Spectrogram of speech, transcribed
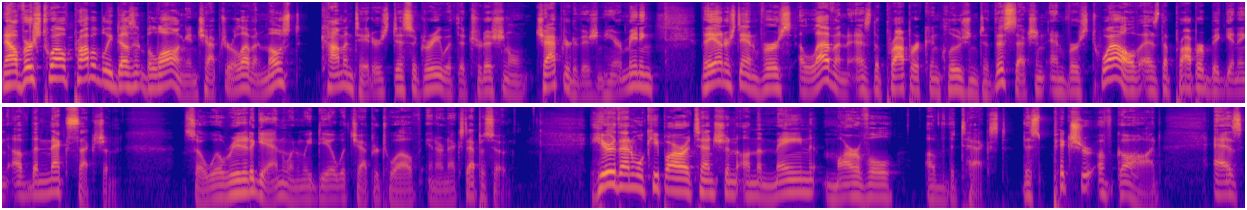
Now, verse 12 probably doesn't belong in chapter 11. Most commentators disagree with the traditional chapter division here, meaning they understand verse 11 as the proper conclusion to this section and verse 12 as the proper beginning of the next section. So we'll read it again when we deal with chapter 12 in our next episode. Here, then, we'll keep our attention on the main marvel of the text this picture of God as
